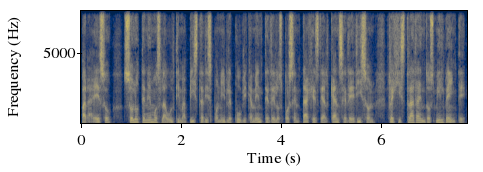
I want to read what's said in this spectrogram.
Para eso, solo tenemos la última pista disponible públicamente de los porcentajes de alcance de Edison, registrada en 2020,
